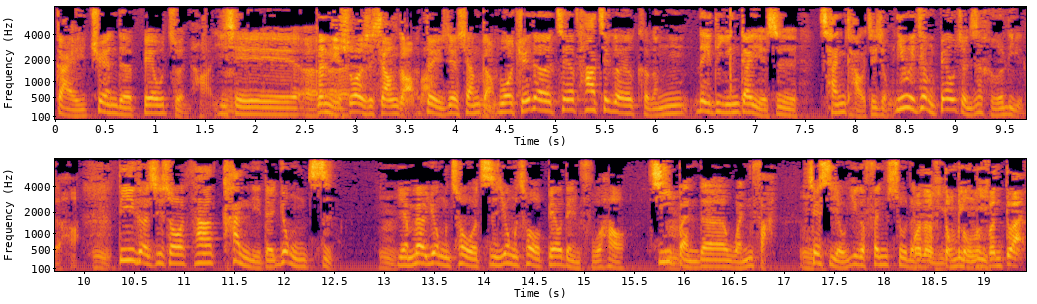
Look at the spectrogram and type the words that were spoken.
改卷的标准哈，一些呃，那你说的是香港吧？对，在香港，我觉得这他这个可能内地应该也是参考这种，因为这种标准是合理的哈。嗯第一个是说他看你的用字，嗯有没有用错字、用错标点符号、基本的文法，嗯这是有一个分数的或者懂不懂得分段？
